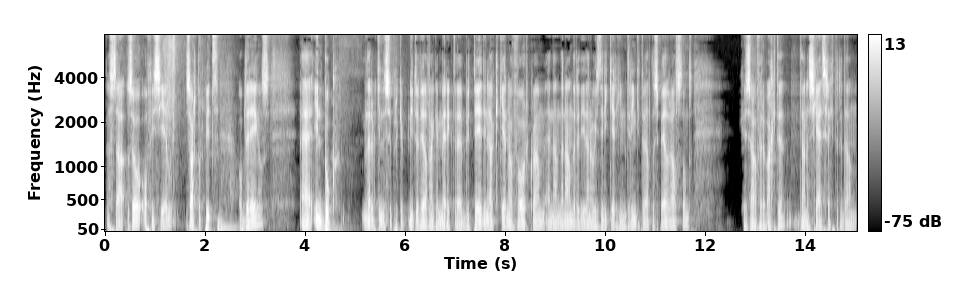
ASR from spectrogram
Dat staat zo officieel, zwart op wit, op de regels. Uh, in het boek, daar heb ik in de Supercup niet te veel van gemerkt. Uh, Buté die elke keer naar voren kwam en dan de andere die dan nog eens drie keer ging drinken terwijl de speler al stond. Je zou verwachten dat een scheidsrechter dan,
